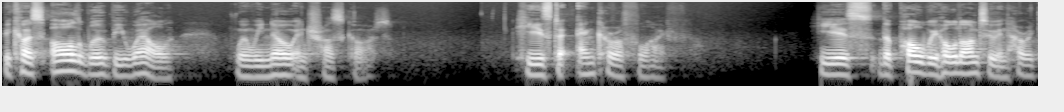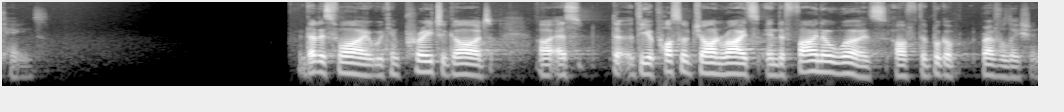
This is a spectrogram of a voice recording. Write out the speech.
because all will be well when we know and trust God. He is the anchor of life. He is the pole we hold on to in hurricanes. That is why we can pray to God uh, as the, the Apostle John writes in the final words of the book of Revelation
